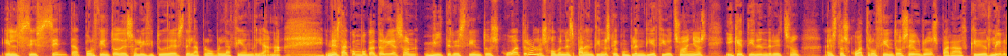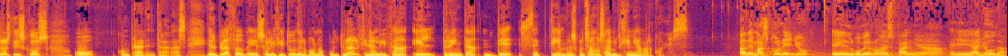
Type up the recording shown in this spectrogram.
el 60% de solicitudes de la población diana. En esta convocatoria son 1.304 los jóvenes palentinos que cumplen 18 años y que tienen derecho a estos 400 euros para adquirir libros, discos o comprar entradas. El plazo de solicitud del bono cultural finaliza el 30 de septiembre. Escuchamos a Virginia Barcones. Además, con ello, el Gobierno de España eh, ayuda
